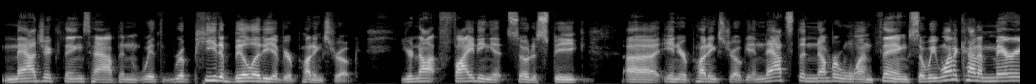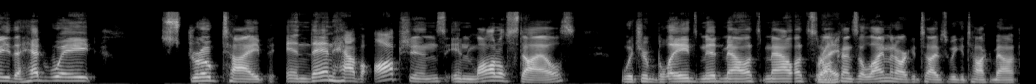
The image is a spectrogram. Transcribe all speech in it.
magic things happen with repeatability of your putting stroke. You're not fighting it, so to speak, uh, in your putting stroke. And that's the number one thing. So we want to kind of marry the head weight, stroke type, and then have options in model styles which are blades, mid mallets, mallets, right. all kinds of alignment archetypes we could talk about,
